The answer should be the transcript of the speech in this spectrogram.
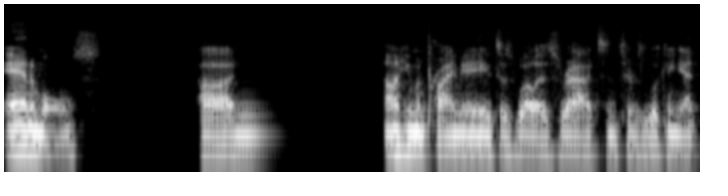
animals, uh, non-human primates as well as rats, in terms of looking at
